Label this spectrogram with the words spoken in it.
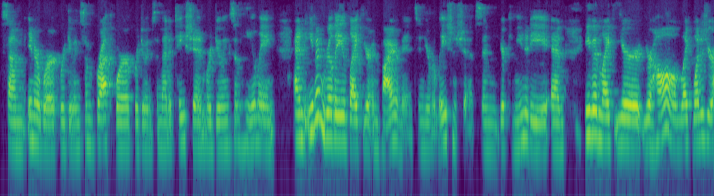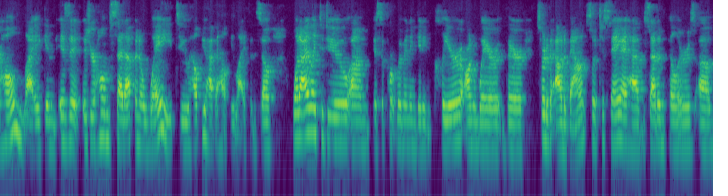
some inner work, we're doing some breath work, we're doing some meditation, we're doing some healing, and even really like your environment and your relationships and your community and even like your your home. Like what is your home like? And is it is your home set up in a way to help you have a healthy life? And so what I like to do um, is support women in getting clear on where they're sort of out of balance. So to say I have seven pillars of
